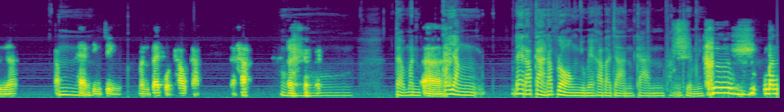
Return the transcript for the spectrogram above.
เนื้อกับอืมแทงจริง ๆ มันได้ผลเท่ากันนะครับโอ้โหแต่มันเอ่อก็ยัง ได้รับการรับรองอยู่ไหมครับ อาจารย์การฝังเข็มนี้คือมัน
